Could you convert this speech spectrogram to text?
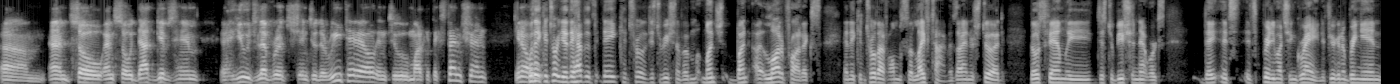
um, and so and so that gives him a huge leverage into the retail, into market expansion. You know, well, they control. Yeah, they have the they control the distribution of a bunch, a lot of products, and they control that for almost a lifetime. As I understood, those family distribution networks, they it's it's pretty much ingrained. If you're going to bring in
